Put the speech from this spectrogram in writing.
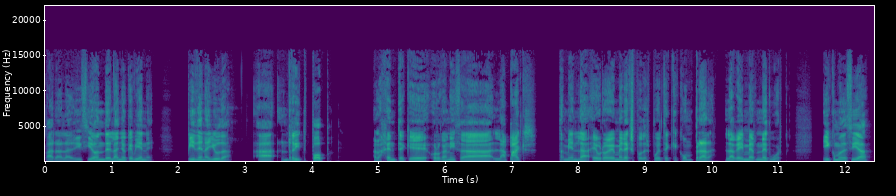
para la edición del año que viene piden ayuda a Read Pop, a la gente que organiza la PAX, también la Eurogamer Expo después de que comprara la Gamer Network. Y como decía,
